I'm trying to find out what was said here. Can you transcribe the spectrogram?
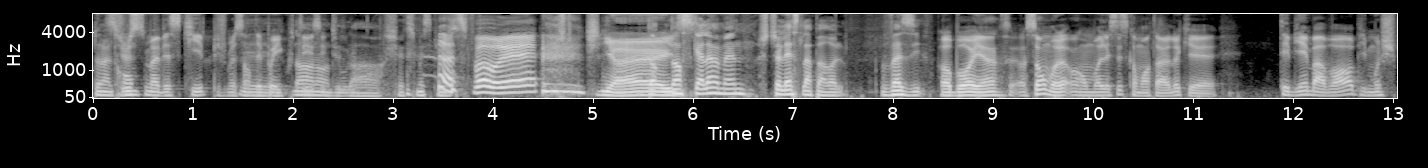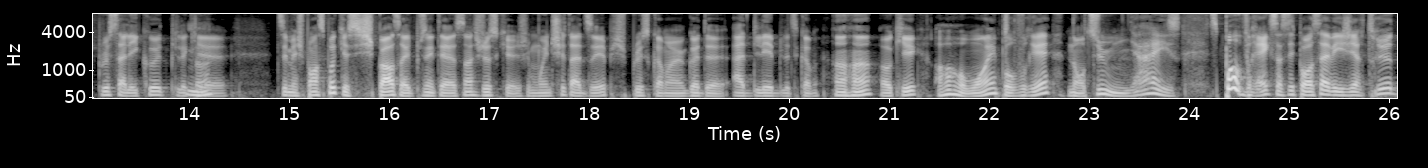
Donald Trump. juste tu m'avais skip puis je me sentais Et- pas écouté, non, c'est non, tout. Ah, shit, je m'excuse. c'est pas vrai! Je niaise. dans, dans ce cas-là, man, je te laisse la parole. Vas-y. Oh boy, hein. Ça, on m'a on m'a laissé ce commentaire-là que t'es bien bavard, puis moi, je suis plus à l'écoute, puis là, que Ouais. Sais, mais je pense pas que si je parle, ça va être plus intéressant. C'est juste que j'ai moins de shit à dire, puis je suis plus comme un gars de ad-lib. là, Tu sais, comme, ah, ah, ok. Oh, ouais, pour vrai? Non, tu me. C'est pas vrai que ça s'est passé avec Gertrude.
